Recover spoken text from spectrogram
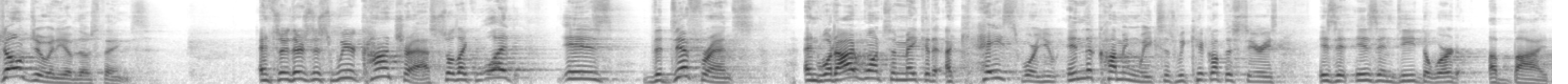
don't do any of those things. And so there's this weird contrast. So, like, what is the difference? And what I want to make it a case for you in the coming weeks as we kick off this series is it is indeed the word abide.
